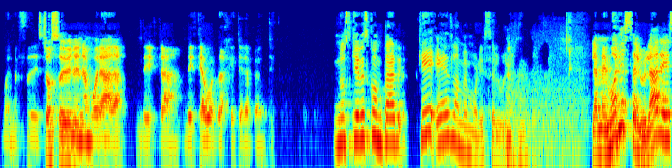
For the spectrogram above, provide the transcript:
bueno, yo soy una enamorada de, esta, de este abordaje terapéutico. ¿Nos quieres contar qué es la memoria celular? La memoria celular es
